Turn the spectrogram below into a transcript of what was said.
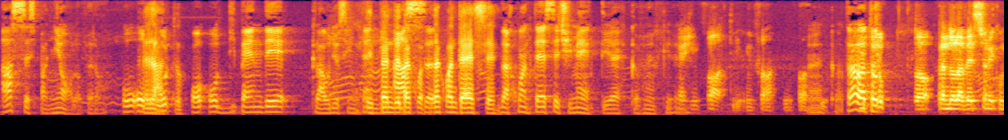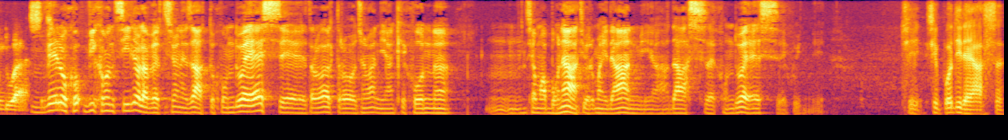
Asse spagnolo, però. O, oppure- Esatto. o- o dipende, Claudio, si intende Dipende da, qua- da quante S. da quante S ci metti, ecco. Perché... Eh, infatti, infatti, infatti. Ecco. Tra l'altro, Io prendo- la versione con due S. Ve lo co- vi consiglio la versione esatto con due S. Tra l'altro, Giovanni, anche con mm, siamo abbonati ormai da anni ad AS con due S. Quindi Sì, si può dire As.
